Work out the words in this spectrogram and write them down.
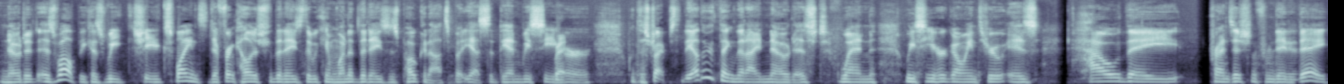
noted as well because we she explains different colors for the days of the week, and one of the days is polka dots. But yes, at the end we see right. her with the stripes. The other thing that I noticed when we see her going through is how they transition from day to day.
